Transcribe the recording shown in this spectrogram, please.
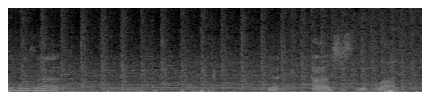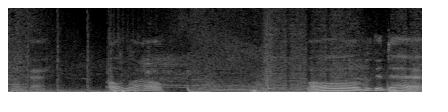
Ooh, what's that? Oh, it's just a little block. Okay. Oh wow. Oh, look at that.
